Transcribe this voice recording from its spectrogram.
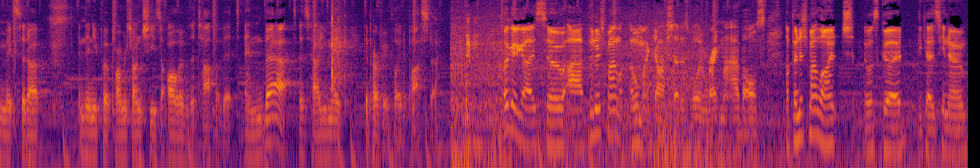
mix it up, and then you put Parmesan cheese all over the top of it. And that is how you make the perfect plate of pasta. Okay guys, so I finished my, oh my gosh, that is blowing right in my eyeballs. I finished my lunch, it was good, because you know,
